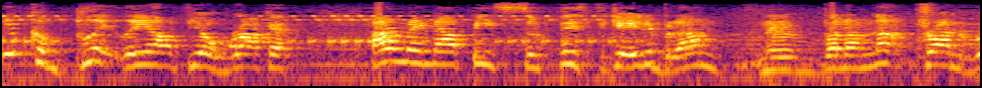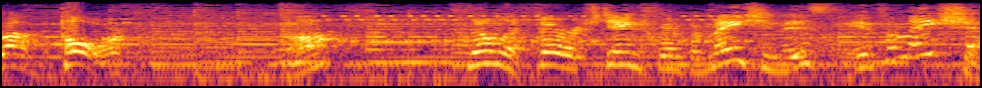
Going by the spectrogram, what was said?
You completely off your rocker. I may not be sophisticated, but I'm but I'm not trying to rob the poor. Huh? The only fair exchange for information is information.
